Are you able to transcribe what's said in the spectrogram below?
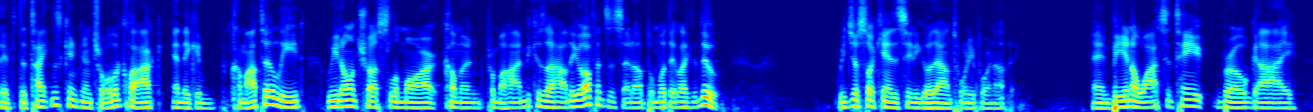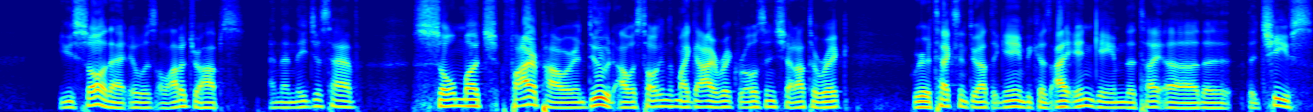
if the Titans can control the clock and they can come out to the lead, we don't trust Lamar coming from behind because of how the offense is set up and what they like to do. We just saw Kansas City go down 24 nothing. And being a watch the tape, bro, guy, you saw that it was a lot of drops, and then they just have so much firepower. And dude, I was talking to my guy Rick Rosen. Shout out to Rick. We were texting throughout the game because I in game the uh, the the Chiefs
